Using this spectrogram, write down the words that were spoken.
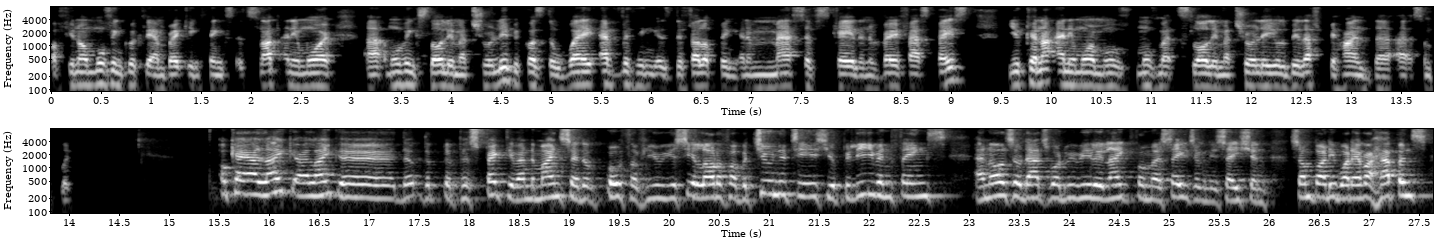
of you know moving quickly and breaking things it's not anymore uh, moving slowly maturely because the way everything is developing in a massive scale in a very fast pace you cannot anymore move movement slowly maturely you'll be left behind uh, uh, simply Okay, I like I like uh, the, the, the perspective and the mindset of both of you. You see a lot of opportunities. You believe in things, and also that's what we really like from a sales organization. Somebody, whatever happens,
